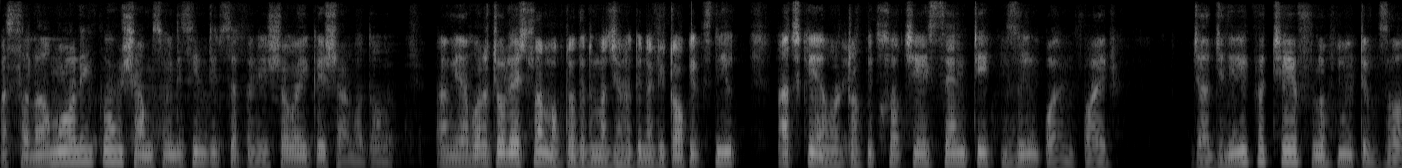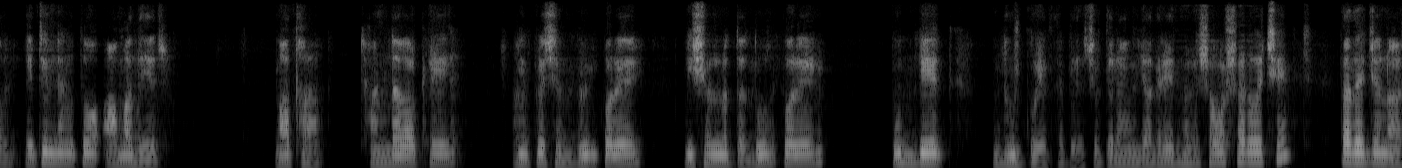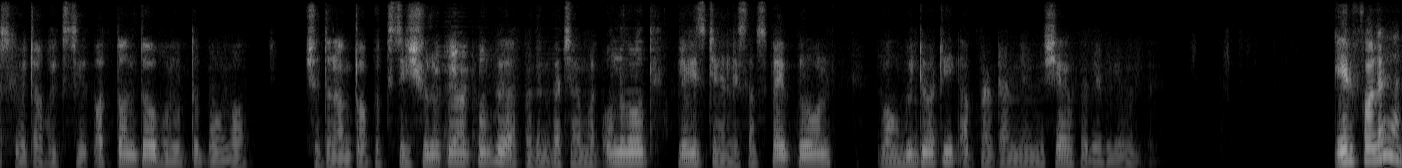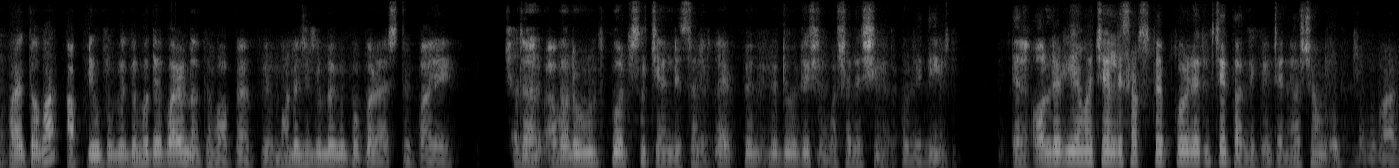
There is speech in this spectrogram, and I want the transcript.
আসসালামু আলাইকুম, Shams medicine tips আপনাদের সবাইকে স্বাগতম। আমি আবারও চলে আসলাম আপনাদের মাঝে নতুন একটি টপিকস নিয়ে। আজকে আমার টপিকস হচ্ছে স্যান্টিক জিরো পয়েন্ট ফাইভ যার জেনেরিক হচ্ছে ফ্লোফিলটেক্সল এটি মূলত আমাদের মাথা ঠান্ডা রাখে ডিপ্রেশন দূর করে, বিষণ্ণতা দূর করে, উদ্বেগ দূর করে থাকে। সুতরাং যাদের এই ধরনের সমস্যা রয়েছে তাদের জন্য আজকের টপিকসটি অত্যন্ত গুরুত্বপূর্ণ। সুতরাং টপিকসটি শুরু করার পূর্বে আপনাদের কাছে আমার অনুরোধ প্লিজ চ্যানেলটি সাবস্ক্রাইব করুন এবং ভিডিওটি আপনার টাইমলাইনে শেয়ার করে দিন। এর ফলে হয়তোবা আপনি উপকৃত হতে পারেন অথবা আপনার প্রিয় মানুষগুলোর উপকার আসতে পারে। সুতরাং আবার অনুরোধ করছি চ্যানেলটি সাবস্ক্রাইব করে ভিডিওটি সবার সাথে শেয়ার করে দিন। যারা অলরেডি আমার চ্যানেলটি সাবস্ক্রাইব করে রেখেছে, তাদেরকে জানাই অসংখ্য ধন্যবাদ।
